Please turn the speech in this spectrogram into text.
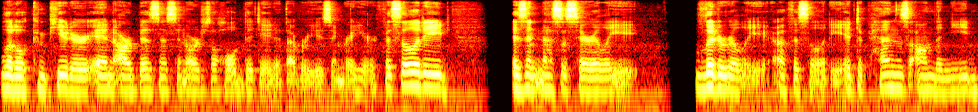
little computer in our business in order to hold the data that we're using right here. Facility isn't necessarily literally a facility. It depends on the need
